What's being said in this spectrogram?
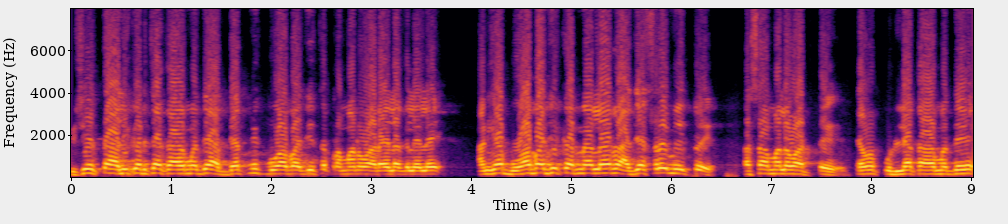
विशेषतः अलीकडच्या काळामध्ये आध्यात्मिक बुवाबाजीचं प्रमाण वाढायला लागलेलं आहे आणि ह्या बुवाबाजी करण्याला राजाश्रय मिळतोय असं आम्हाला वाटतंय. त्यामुळे पुढल्या काळामध्ये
